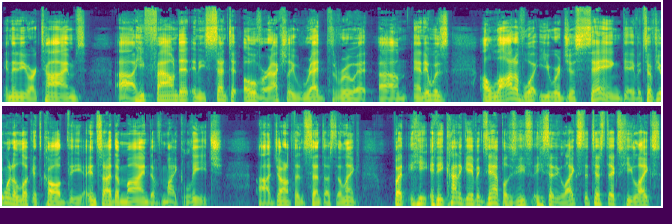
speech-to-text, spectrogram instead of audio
in the New York Times. Uh, he found it and he sent it over, actually read through it. Um, and it was a lot of what you were just saying, David. So if you want to look, it's called the Inside the Mind of Mike Leach. Uh, Jonathan sent us the link, but he and he kind of gave examples. He, he said he likes statistics. He likes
